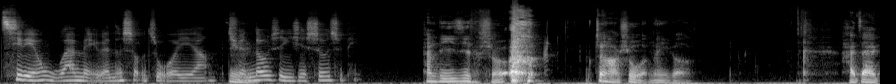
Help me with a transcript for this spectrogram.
七点五万美元的手镯一样，全都是一些奢侈品。看第一季的时候，正好是我那个还在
